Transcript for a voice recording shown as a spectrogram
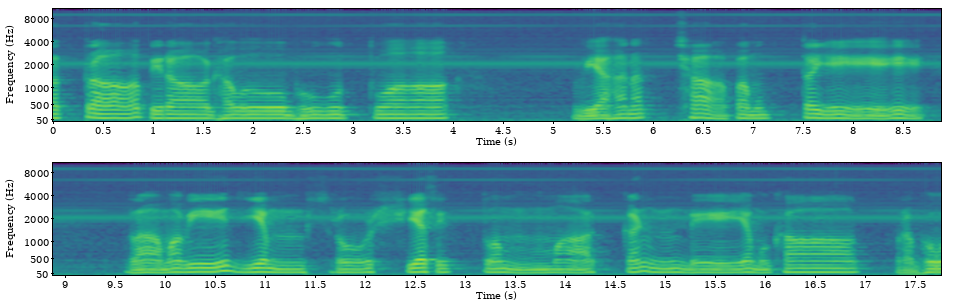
तत्रापि राघवो भूत्वा व्यहनच्छापमुक्तये रामवीर्यं श्रोष्यसि त्वं मार्कण्डेयमुखात् प्रभो।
